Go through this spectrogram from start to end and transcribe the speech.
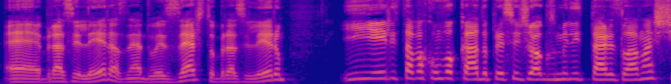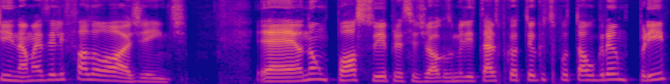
é, Brasileiras, né, do Exército Brasileiro, e ele estava convocado para esses Jogos Militares lá na China, mas ele falou: Ó, oh, gente, é, eu não posso ir para esses Jogos Militares porque eu tenho que disputar o Grand Prix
